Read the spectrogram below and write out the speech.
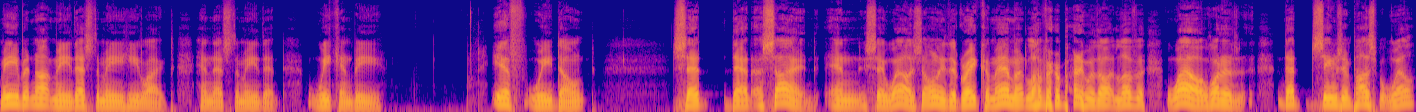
me, but not me. That's the me he liked. And that's the me that we can be if we don't set that aside and say, well, it's only the great commandment: love everybody with all love. Wow, what a that seems impossible. Well,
